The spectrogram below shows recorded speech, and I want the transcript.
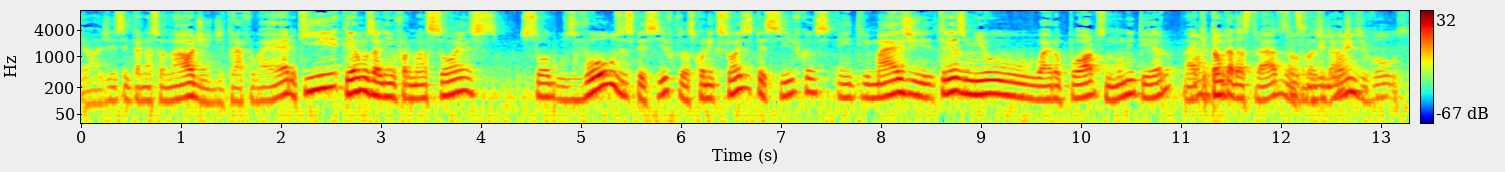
que é uma agência internacional de, de tráfego aéreo, que temos ali informações sobre os voos específicos, as conexões específicas entre mais de 3 mil aeroportos no mundo inteiro né, que estão cadastrados são, são milhões de voos?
